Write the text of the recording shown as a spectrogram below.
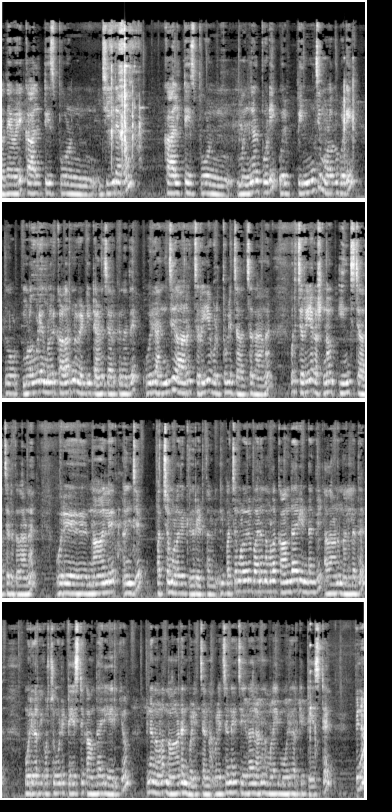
അതേമാതിരി കാൽ ടീസ്പൂൺ ജീരകം കാൽ ടീസ്പൂൺ മഞ്ഞൾപ്പൊടി ഒരു പിഞ്ച് മുളക് പൊടി. മുളക് പൊടി നമ്മളൊരു കളറിന് വേണ്ടിയിട്ടാണ് ചേർക്കുന്നത്. ഒരു അഞ്ച് ആറ് ചെറിയ വെളുത്തുള്ളി ചതച്ചതാണ്. ഒരു ചെറിയ കഷ്ണം ഇഞ്ചി ചതച്ചെടുത്തതാണ്. ഒരു നാല് അഞ്ച് പച്ചമുളക് കീറിയെടുത്താണ് ഈ പച്ചമുളകിന് പകരം നമ്മളെ കാന്താരി ഉണ്ടെങ്കിൽ അതാണ് നല്ലത്. മോരുകറിക്ക് കുറച്ചും കൂടി ടേസ്റ്റ് കാന്താരി ആയിരിക്കും. പിന്നെ നമ്മളെ നാടൻ വെളിച്ചെണ്ണ. വെളിച്ചെണ്ണയിൽ ചെയ്താലാണ് നമ്മളെ ഈ മോരുകറിക്ക് ടേസ്റ്റ്. പിന്നെ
